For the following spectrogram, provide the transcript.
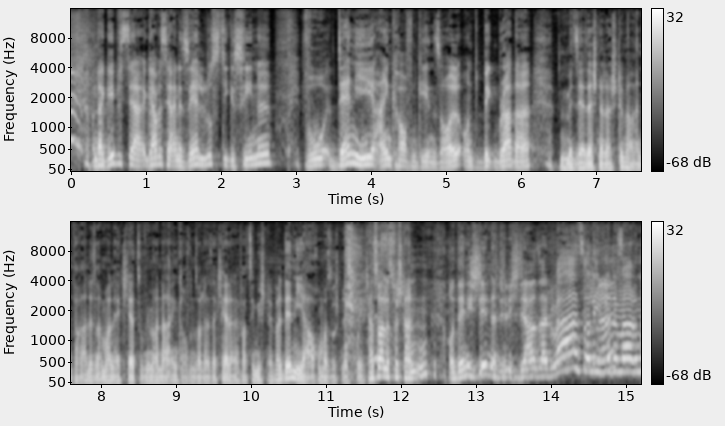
Und da gibt es ja, gab es ja eine sehr lustige Szene, wo Danny einkaufen gehen soll und Big Brother mit sehr, sehr schneller Stimme einfach alles einmal erklärt, so wie man da einkaufen soll. Das erklärt er einfach ziemlich schnell, weil Danny ja auch immer so schnell spricht. Hast du alles verstanden? Und Danny steht natürlich da und sagt, was soll ich bitte machen?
